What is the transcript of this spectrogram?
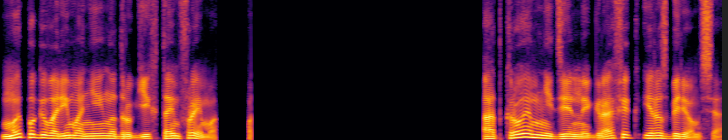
Мы поговорим о ней на других таймфреймах. Откроем недельный график и разберемся.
